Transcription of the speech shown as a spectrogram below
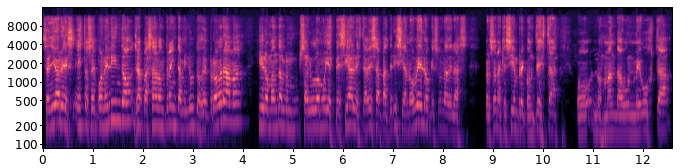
Señores, esto se pone lindo, ya pasaron 30 minutos de programa. Quiero mandarle un saludo muy especial, esta vez a Patricia Novelo, que es una de las personas que siempre contesta o nos manda un me gusta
